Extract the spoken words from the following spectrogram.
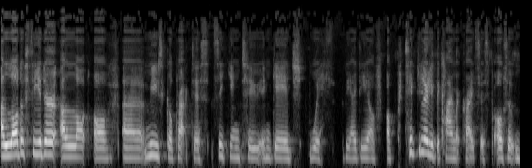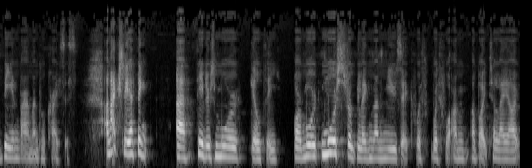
a lot of theatre, a lot of uh, musical practice seeking to engage with the idea of, of, particularly the climate crisis, but also the environmental crisis. And actually, I think uh, theatre's more guilty or more more struggling than music with with what I'm about to lay out,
